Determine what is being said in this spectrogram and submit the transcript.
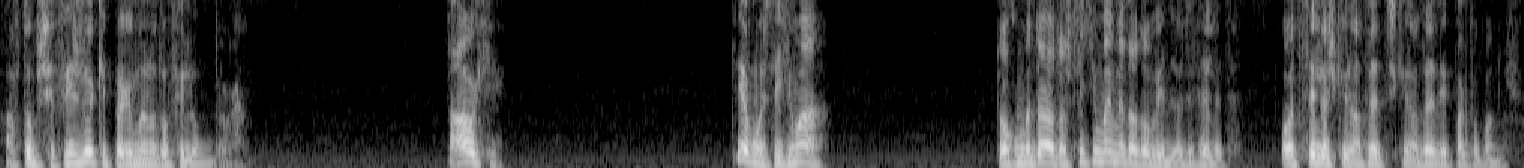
Αυτό ψηφίζω και περιμένω το φίλο μου τώρα. Α, όχι. Τι έχουμε στοίχημα; Το έχουμε τώρα το στοίχημα ή μετά το βίντεο. Τι θέλετε. Ό,τι θέλει ο σκηνοθέτης. Σκηνοθέτη, πάρ το πάνω σου.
